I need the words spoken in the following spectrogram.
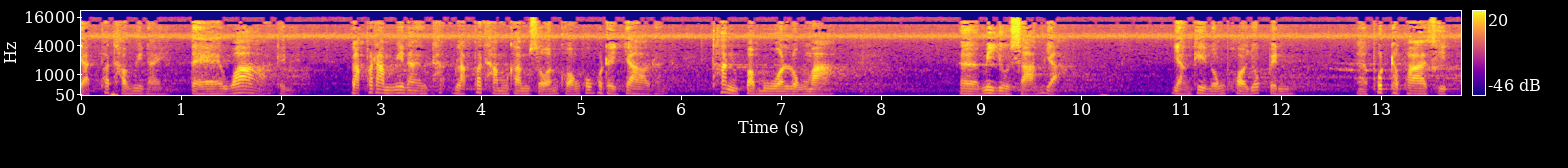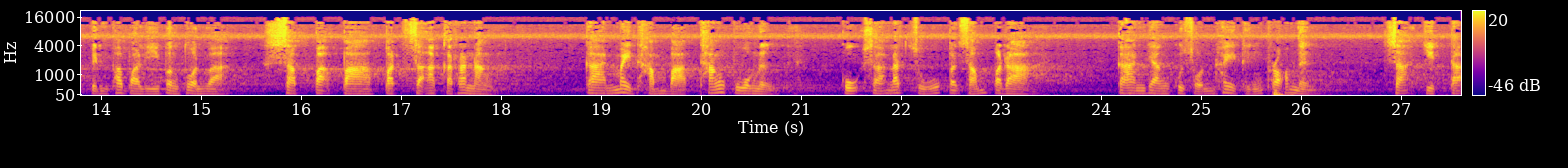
ญัติพระธรรมวินัย แต่ว่า หลักพระธรรมวินัยหลักพระธรรมคำสอนของพระพุทธเจ้านั้นท่านประมวลลงมามีอยู่สามอย่าง อย่างที่หลวงพ่อยกเป็นพุทธภาษิตเป็นพระบาลีเบื้องต้นว่า สัพปะปาปัสสะกระนัง การไม่ทำบาปทั้งปวงหนึ่ง กุสลัสูปสัมปดา การยังกุศลให้ถึงพร้อมหนึ่งสจิตตะ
